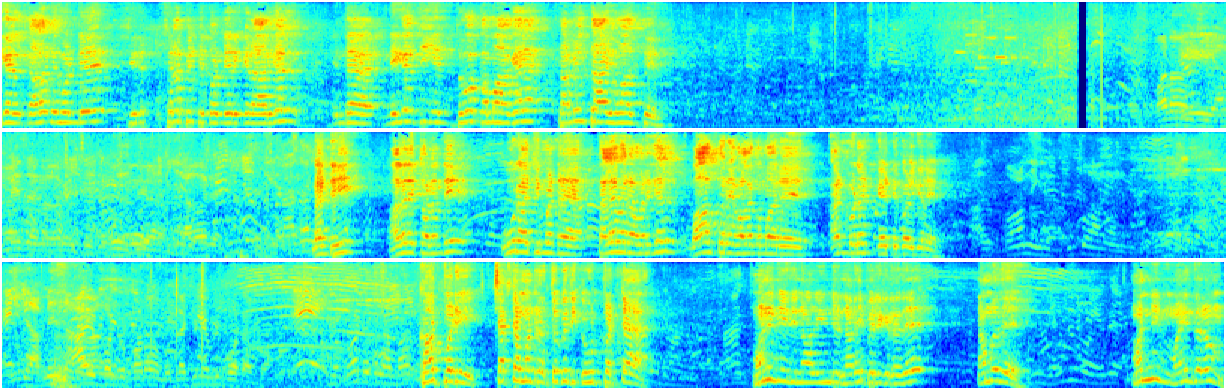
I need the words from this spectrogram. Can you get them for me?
நீங்கள் கலந்து கொண்டு சிறப்பித்துக் கொண்டிருக்கிறார்கள். இந்த நிகழ்ச்சியின் துவக்கமாக தமிழ் தாய் வாழ்த்து. நன்றி. அதனைத் தொடர்ந்து ஊராட்சி மன்ற தலைவர் அவர்கள் வாழ்த்துறை வழங்குமாறு அன்புடன் கேட்டுக்கொள்கிறேன். காட்படி சட்டமன்ற தொகுதிக்கு உட்பட்ட மனுநீதி நாள் இன்று நடைபெறுகிறது. நமது மண்ணின் மைந்தரும்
